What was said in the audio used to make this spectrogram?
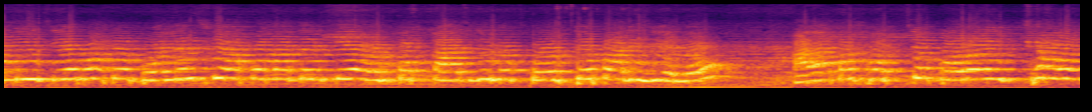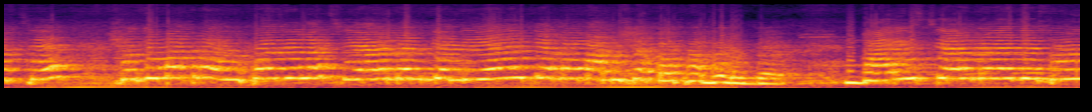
আমি যেভাবে বলেছি আপনাদেরকে এরকম কাজগুলো করতে পারি যেন। আর আমার সবচেয়ে বড় ইচ্ছা হচ্ছে শুধুমাত্র উপজেলা চেয়ারম্যানকে নিয়েই কেন মানুষের কথা বলবে। ভাইস চেয়ারম্যানের যে দুই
